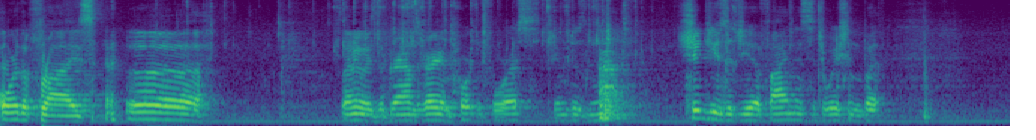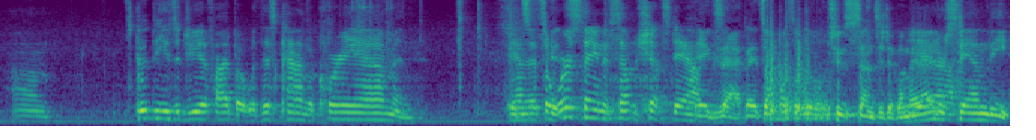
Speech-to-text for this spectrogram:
or the fries. Uh, so anyways, the ground's very important for us. Jim does not, should use a GFI in this situation, but um, it's good to use a GFI, but with this kind of aquarium and and It's- it's, the it's- worst thing if something shuts down. Exactly. It's almost a little too sensitive. I mean, I understand the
